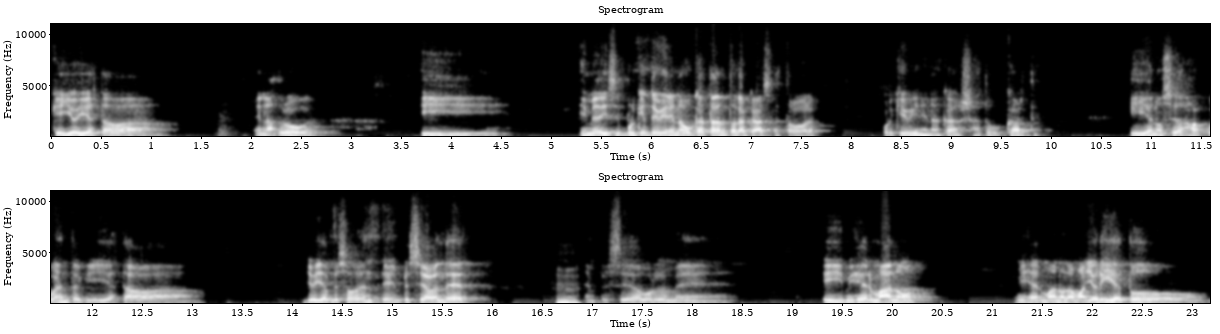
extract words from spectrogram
que yo ya estaba en las drogas. Y, y me dice, ¿por qué te vienen a buscar tanto a la casa hasta ahora? ¿Por qué vienen acá ya a buscarte? Y ella no se daba cuenta que ella estaba... Yo ya empezó empecé a vender. Hmm. Empecé a volverme... Y mis hermanos, mis hermanos, la mayoría, todos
